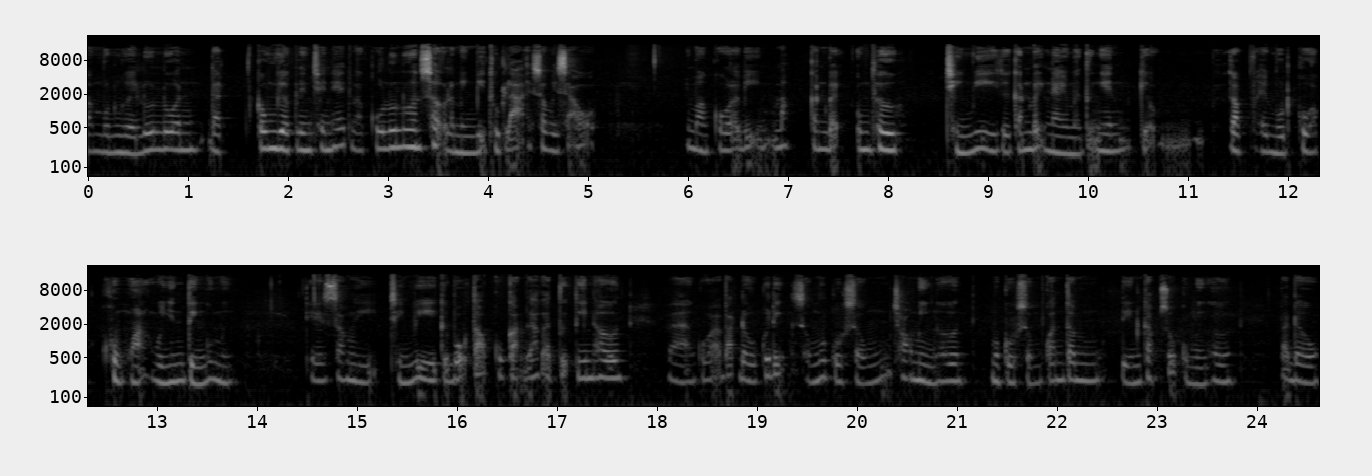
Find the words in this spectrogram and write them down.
Uh, một người luôn luôn đặt công việc lên trên hết và cô luôn luôn sợ là mình bị thụt lại so với xã hội. Nhưng mà cô đã bị mắc căn bệnh ung thư. Chính vì cái căn bệnh này mà tự nhiên, kiểu, gặp phải một cuộc khủng hoảng của nhân tính của mình. Thế xong thì chính vì cái bộ tóc cô cảm giác là tự tin hơn và cô đã bắt đầu quyết định sống một cuộc sống cho mình hơn, một cuộc sống quan tâm đến cảm xúc của mình hơn, bắt đầu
